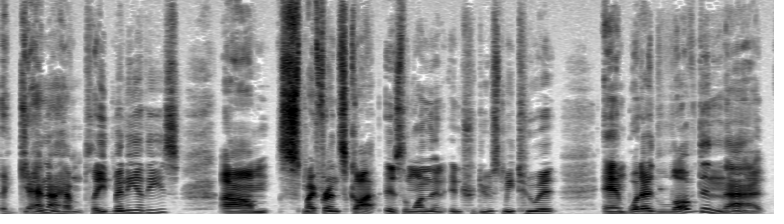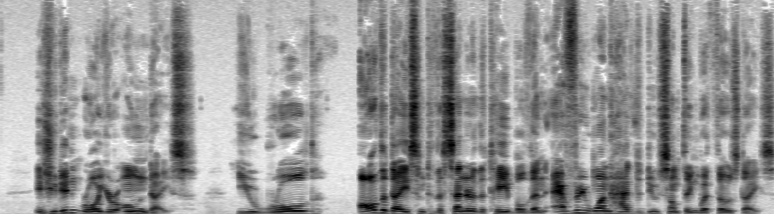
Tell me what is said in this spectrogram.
again, I haven't played many of these. Um, my friend Scott is the one that introduced me to it, and what I loved in that is you didn't roll your own dice. You rolled all the dice into the center of the table, then everyone had to do something with those dice.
